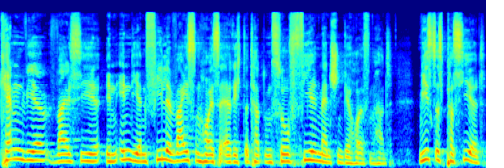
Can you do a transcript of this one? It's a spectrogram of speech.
kennen wir, weil sie in Indien viele Waisenhäuser errichtet hat und so vielen Menschen geholfen hat. Wie ist das passiert?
